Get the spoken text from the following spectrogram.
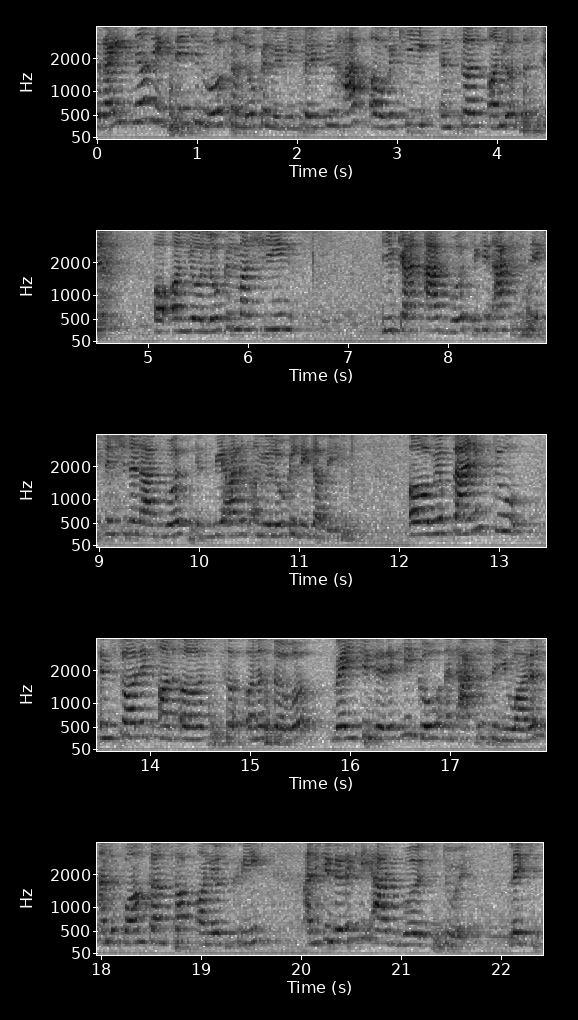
Right now the extension works on local wiki, so if you have a wiki installed on your system or on your local machine you can add words, you can access the extension and add words, it will be added on your local database. Uh, we are planning to install it on a, on a server where you can directly go and access the URL and the form comes up on your screen and you can directly add words to it like,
